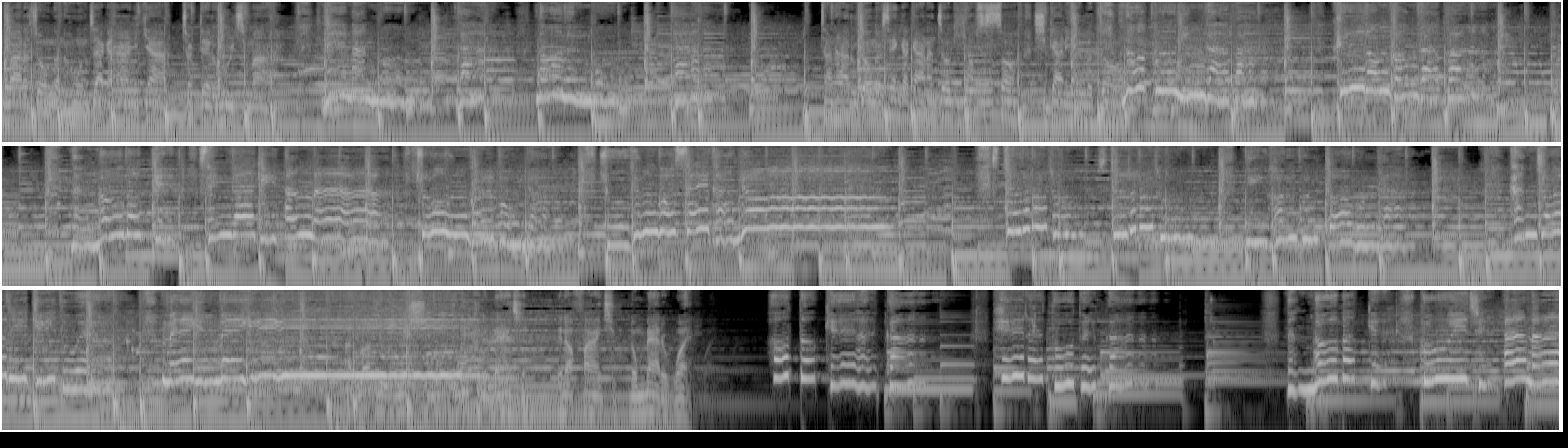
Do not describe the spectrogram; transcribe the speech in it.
잊지 말아줘 넌 혼자가 아니야. 절대로 울지 마. 내맘 몰라 너는 몰라. 단 하루도 널 생각 안 한 적이 없었어. 시간이 흘러도 너뿐이 you no matter what. 어떻게 할까? 이래도 될까? 난 너밖에 보이지 않아.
